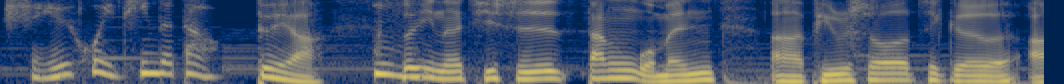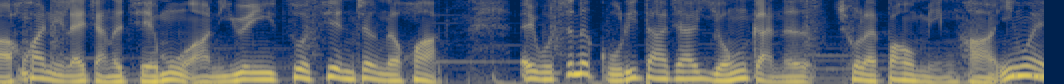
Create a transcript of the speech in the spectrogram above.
谁会听得到。对啊，所以呢，其实当我们呃，比如说这个啊，换你来讲的节目啊，你愿意做见证的话，哎，我真的鼓励大家勇敢的出来报名哈，因为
